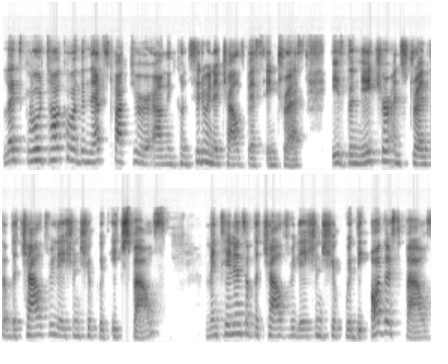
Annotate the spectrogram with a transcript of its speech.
Let's we'll talk about the next factor um, in considering a child's best interest is the nature and strength of the child's relationship with each spouse maintenance of the child's relationship with the other spouse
